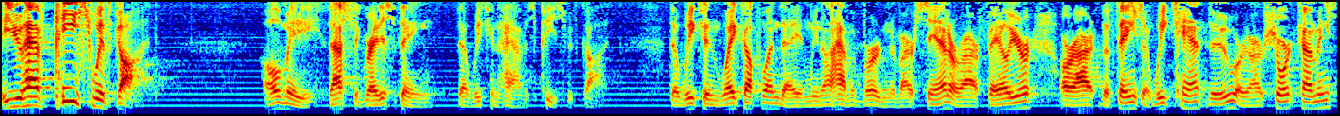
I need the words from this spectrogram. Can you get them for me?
You have peace with God. Oh me, that's the greatest thing that we can have is peace with God. That we can wake up one day and we not have a burden of our sin or our failure or our, the things that we can't do or our shortcomings.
